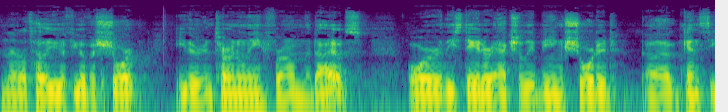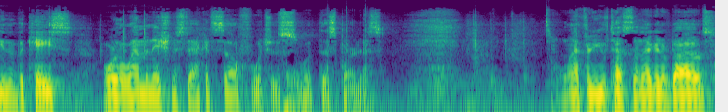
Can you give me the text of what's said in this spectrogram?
And that'll tell you if you have a short either internally from the diodes or the stator actually being shorted uh, against either the case or the lamination stack itself, which is what this part is. After you've tested the negative diodes,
